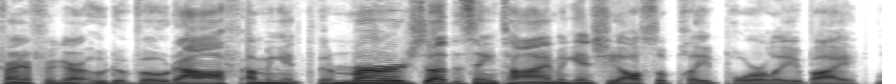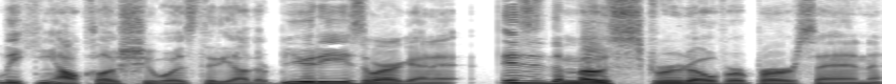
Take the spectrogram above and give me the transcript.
trying to figure out who to vote off coming into the merge. So at the same time again she also played poorly by leaking how close she was to the other beauties where again it is the most screwed over person.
